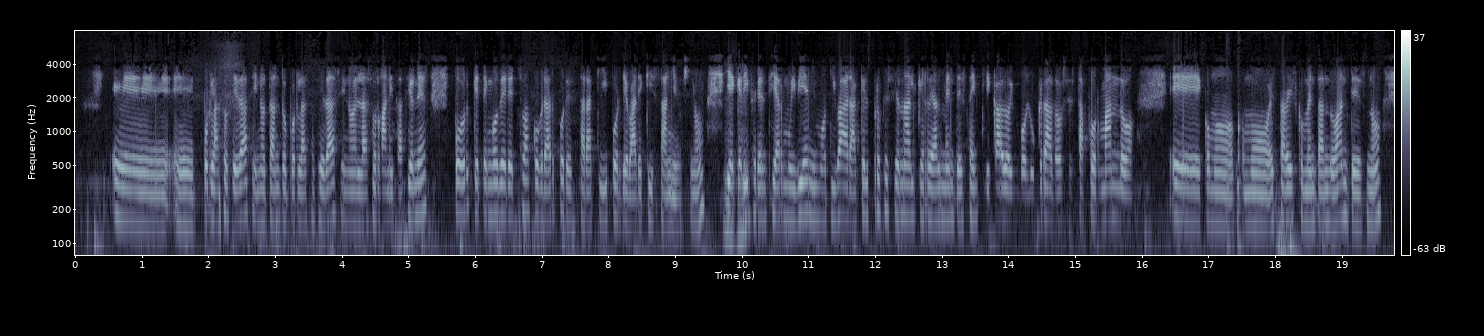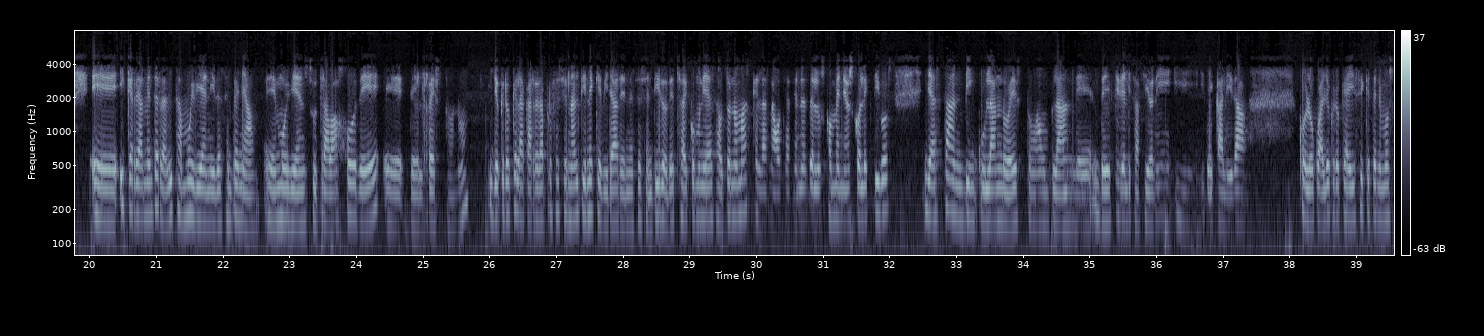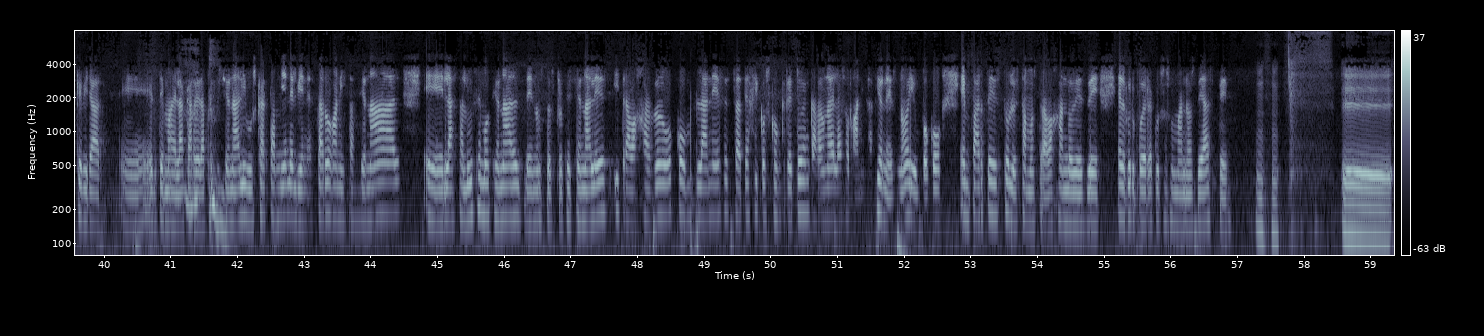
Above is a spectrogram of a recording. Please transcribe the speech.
eh, eh, por la sociedad y no tanto por la sociedad, sino en las organizaciones, porque tengo derecho a cobrar por estar aquí, por llevar X años, ¿no? Y hay que diferenciar muy bien y motivar a aquel profesional que realmente está implicado, involucrado, se está formando, eh, como, como estabais comentando antes, ¿no? Eh, y que realmente realiza muy bien y desempeña eh, muy bien su trabajo de, eh, del resto, ¿no? Y yo creo que la carrera profesional tiene que virar en ese sentido. De hecho, hay comunidades autónomas que en las negociaciones de los convenios colectivos ya están vinculando esto a un plan de, fidelización y de calidad. Con lo cual yo creo que ahí sí que tenemos que virar eh, el tema de la carrera profesional y buscar también el bienestar organizacional, eh, la salud emocional de nuestros profesionales y trabajarlo con planes estratégicos concretos en cada una de las organizaciones, ¿no? Y un poco, en parte, esto lo estamos trabajando desde el Grupo de Recursos Humanos de ASPE. Eh,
